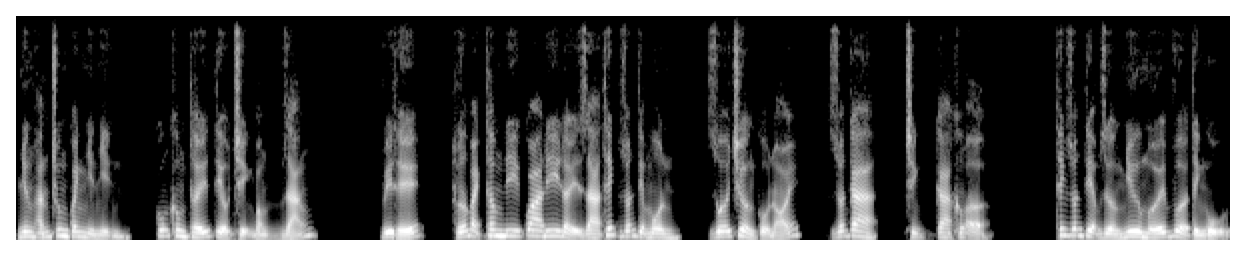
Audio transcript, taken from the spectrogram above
nhưng hắn chung quanh nhìn nhìn, cũng không thấy tiểu trịnh bóng dáng. Vì thế, hứa bạch thâm đi qua đi đẩy ra thích dẫn tiệm môn, duỗi trưởng cổ nói, dẫn ca, trịnh ca không ở. Thích dẫn tiệm dường như mới vừa tỉnh ngủ,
